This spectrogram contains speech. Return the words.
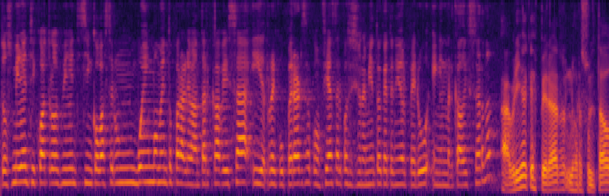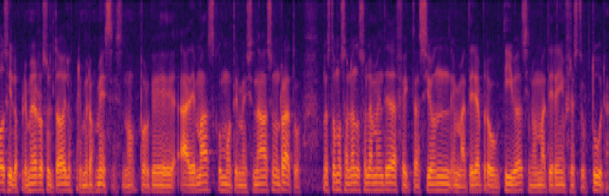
2024-2025 va a ser un buen momento para levantar cabeza y recuperar esa confianza, el posicionamiento que ha tenido el Perú en el mercado externo. Habría que esperar los resultados y los primeros resultados de los primeros meses, ¿no? Porque además, como te mencionaba hace un rato, no estamos hablando solamente de afectación en materia productiva, sino en materia de infraestructura.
